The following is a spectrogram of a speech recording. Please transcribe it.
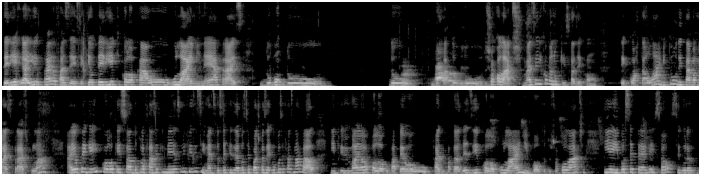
Teria, aí, para eu fazer esse aqui, eu teria que colocar o, o lime, né, atrás do, do, do, do, do, do chocolate. Mas aí, como eu não quis fazer com ter que cortar o lime e tudo, e tava mais prático lá, Aí eu peguei, coloquei só a dupla face aqui mesmo e fiz assim. Mas se você quiser, você pode fazer igual você faz na bala. Imprime maior, coloca o papel, faz um papel adesivo, coloca o lime em volta do chocolate. E aí você pega e só segura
